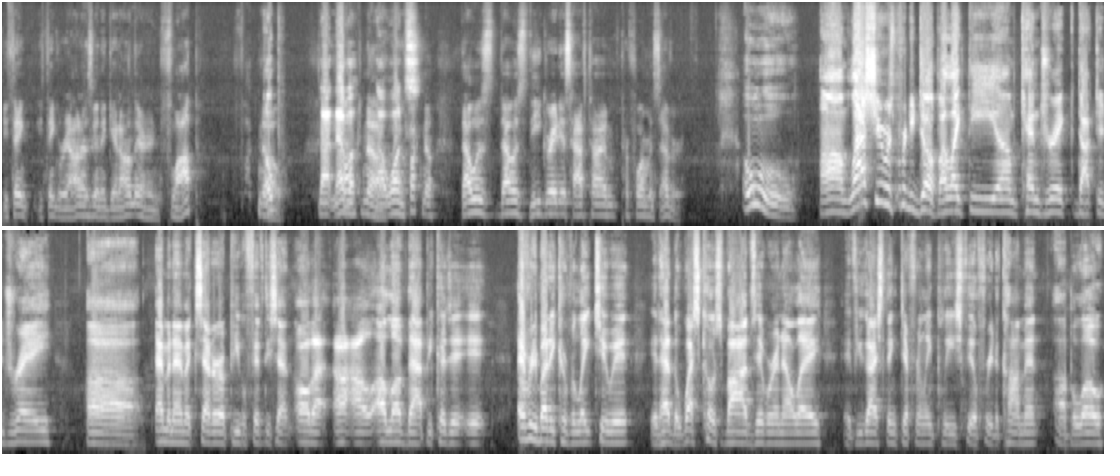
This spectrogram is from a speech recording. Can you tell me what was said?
you think you think Rihanna's gonna get on there and flop? Fuck no. Nope. Not never. Fuck no. Not once. Fuck no. That was that was the greatest halftime performance ever. Ooh. Um, last year was pretty dope. I like the um, Kendrick, Dr. Dre, uh, Eminem, etc. People, Fifty Cent, all that. I, I, I love that because it, it everybody could relate to it. It had the West Coast vibes. They were in LA. If you guys think differently, please feel free to comment uh, below.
